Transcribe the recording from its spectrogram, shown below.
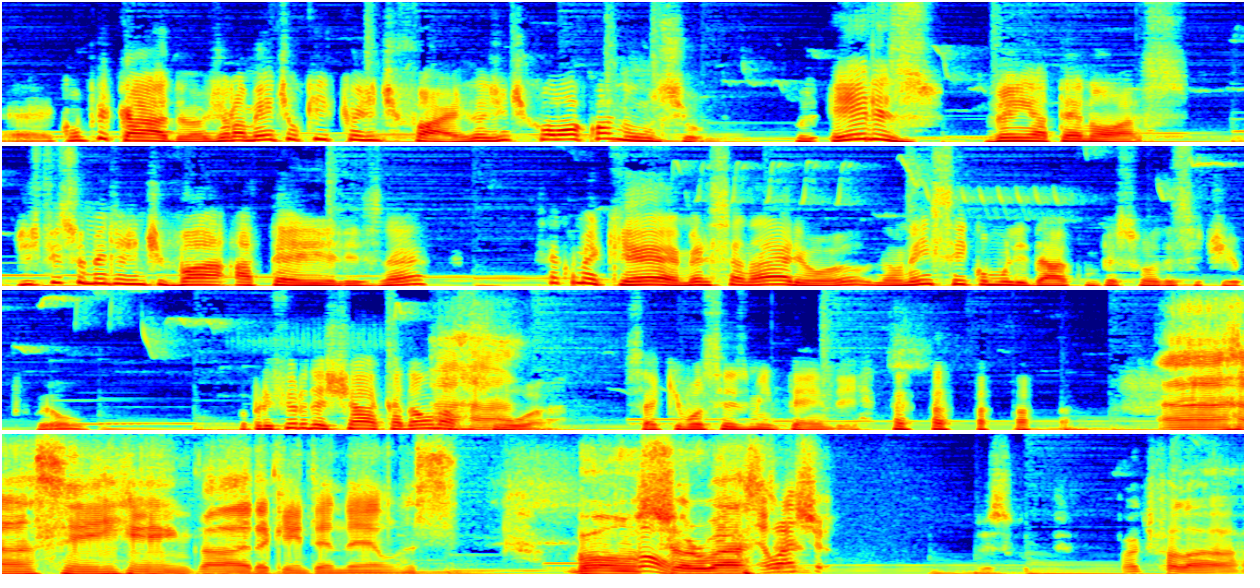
É complicado. Geralmente o que, que a gente faz? A gente coloca o anúncio. Eles vêm até nós. Dificilmente a gente vá até eles, né? Sabe como é que é? Mercenário, eu, eu nem sei como lidar com pessoas desse tipo. Eu, eu prefiro deixar cada um na Aham. sua. Se é que vocês me entendem. Ah, sim, claro que entendemos. Bom, Bom, Sr. Wester. Eu acho. Desculpe. Pode falar,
